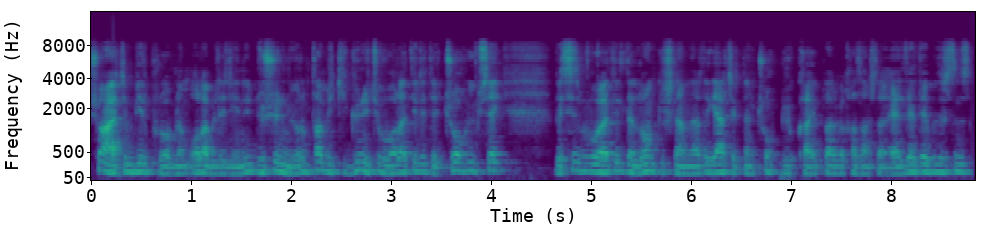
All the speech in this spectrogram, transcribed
şu an için bir problem olabileceğini düşünmüyorum. Tabii ki gün içi volatilite çok yüksek ve siz bu volatilite long işlemlerde gerçekten çok büyük kayıplar ve kazançlar elde edebilirsiniz.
